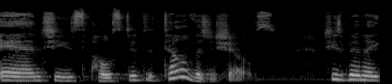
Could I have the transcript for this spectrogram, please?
and she's hosted television shows. She's been a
